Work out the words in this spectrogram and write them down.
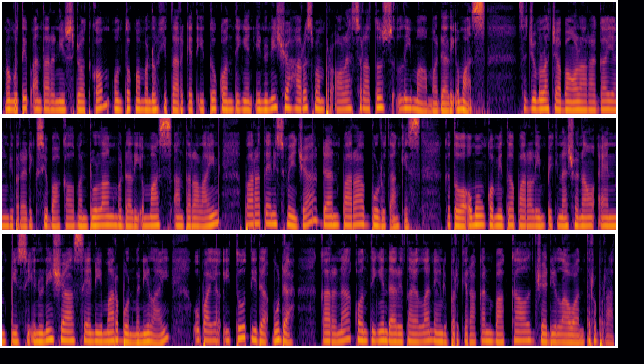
Mengutip antara news.com, untuk memenuhi target itu kontingen Indonesia harus memperoleh 105 medali emas. Sejumlah cabang olahraga yang diprediksi bakal mendulang medali emas antara lain para tenis meja dan para bulu tangkis. Ketua Umum Komite Paralimpik Nasional NPC Indonesia, Sandy Marbun menilai upaya itu tidak mudah karena kontingen dari dari Thailand yang diperkirakan bakal jadi lawan terberat.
